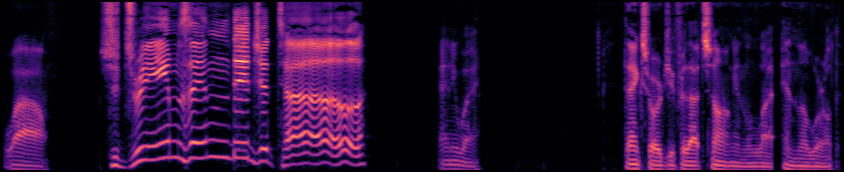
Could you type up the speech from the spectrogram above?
Wow. She dreams in digital. Anyway, thanks Orgy for that song in the li- in the world.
